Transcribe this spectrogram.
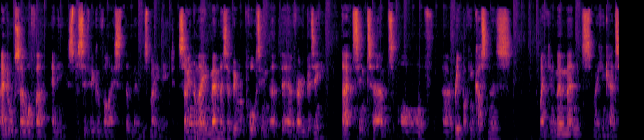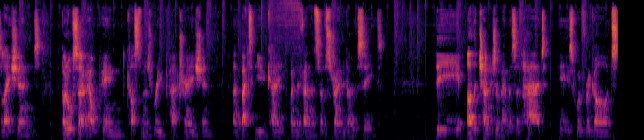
and also offer any specific advice that members may need. So in the main, members have been reporting that they're very busy. That's in terms of uh, rebooking customers, making amendments, making cancellations, but also helping customers repatriation uh, back to the UK when they found themselves stranded overseas. The other challenge that members have had is with regards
